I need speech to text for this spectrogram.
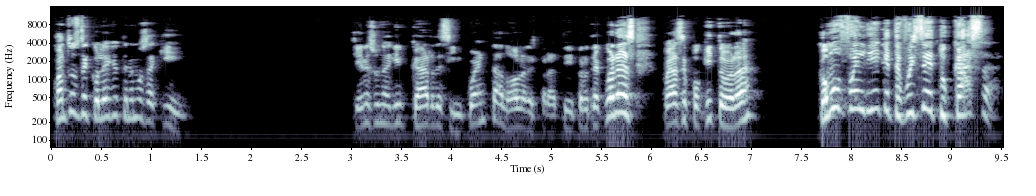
¿Cuántos de colegio tenemos aquí? tienes una gift card de 50 dólares para ti. Pero te acuerdas, fue hace poquito, ¿verdad? ¿Cómo fue el día que te fuiste de tu casa?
